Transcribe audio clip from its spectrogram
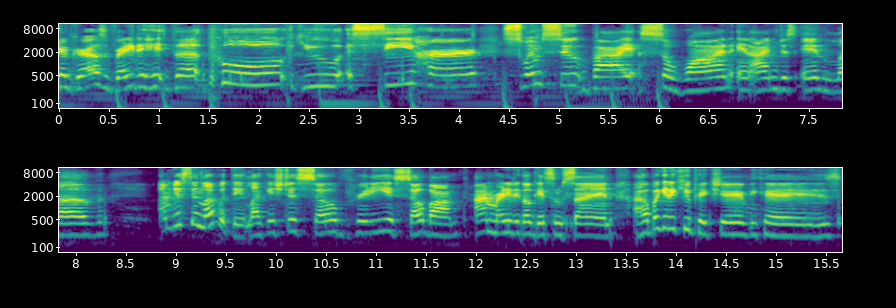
Your girl's ready to hit the pool. You see her swimsuit by Swaan, and I'm just in love. I'm just in love with it. Like, it's just so pretty. It's so bomb. I'm ready to go get some sun. I hope I get a cute picture because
